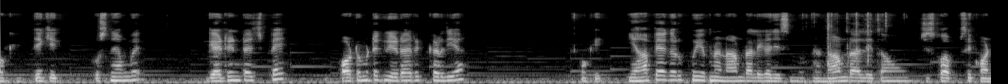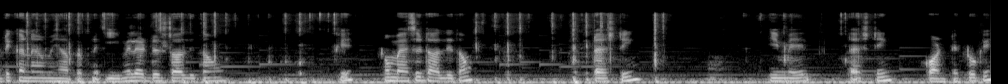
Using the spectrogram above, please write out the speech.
ओके देखिए, उसने हमको गेट इन टच पे ऑटोमेटिक रिडायरेक्ट कर दिया। ओके यहाँ पे अगर कोई अपना नाम डालेगा, जैसे मैं अपना नाम डाल देता हूँ, जिसको आपसे कांटेक्ट करना है, मैं यहाँ पे अपना ईमेल एड्रेस डाल देता हूँ। ओके और मैसेज डाल देता हूँ। Testing email testing contact okay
